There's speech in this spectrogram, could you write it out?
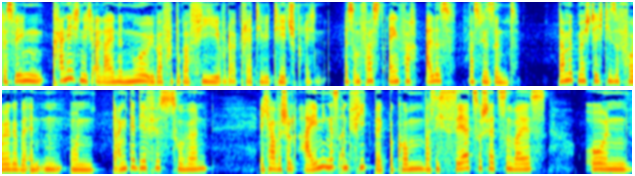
Deswegen kann ich nicht alleine nur über Fotografie oder Kreativität sprechen. Es umfasst einfach alles, was wir sind. Damit möchte ich diese Folge beenden und danke dir fürs Zuhören. Ich habe schon einiges an Feedback bekommen, was ich sehr zu schätzen weiß. Und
